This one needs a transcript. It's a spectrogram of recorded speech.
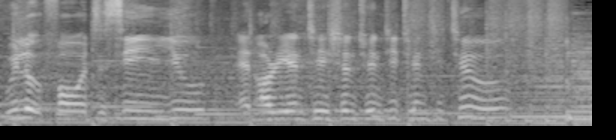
We look forward to seeing you at Orientation 2022.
